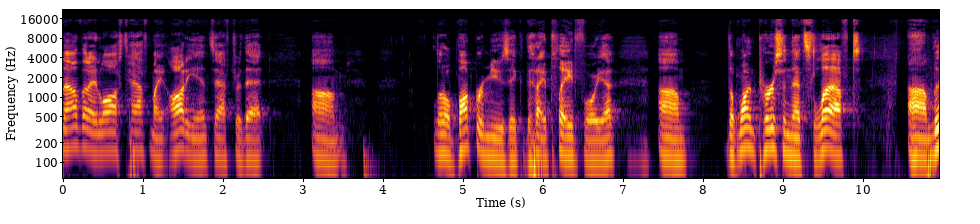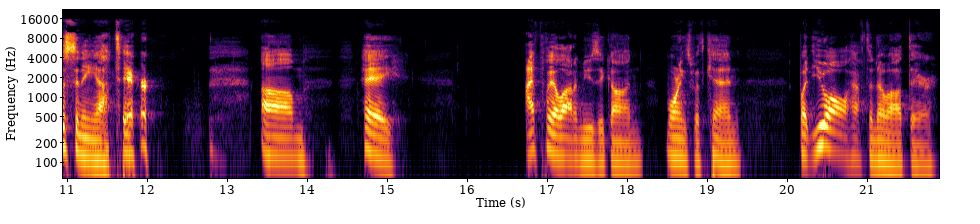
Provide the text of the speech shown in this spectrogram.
Now that I lost half my audience after that um, little bumper music that I played for you, um, the one person that's left um, listening out there, um, hey, I play a lot of music on Mornings with Ken, but you all have to know out there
